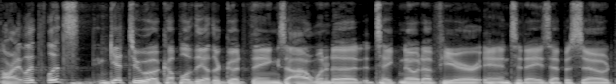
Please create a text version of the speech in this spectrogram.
All right, let's let's get to a couple of the other good things I wanted to take note of here in today's episode.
